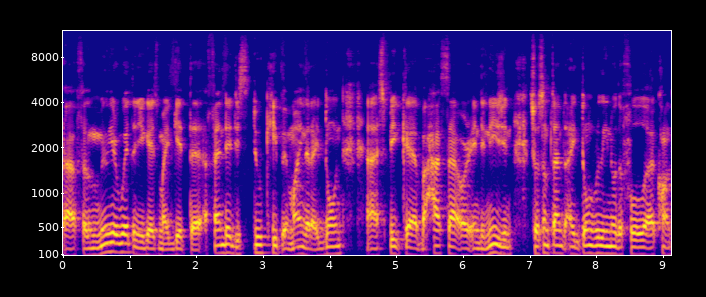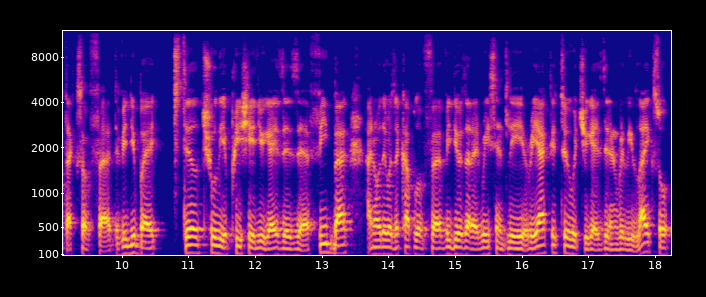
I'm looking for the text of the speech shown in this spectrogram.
uh, familiar with and you guys might get uh, offended. Just do keep in mind that I don't speak Bahasa or Indonesian so sometimes I don't really know the full context of the video but still truly appreciate you guys' uh, feedback. I know there was a couple of uh, videos that i recently reacted to which you guys didn't really like so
